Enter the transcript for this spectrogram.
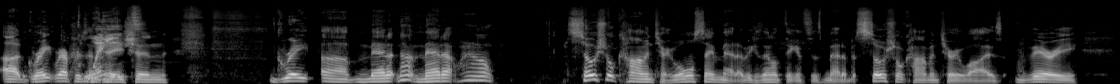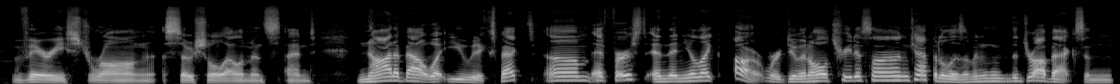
uh great representation great uh meta not meta well social commentary. We won't say meta because I don't think it's as meta, but social commentary wise, very, very strong social elements and not about what you would expect um, at first. And then you're like, oh, we're doing a whole treatise on capitalism and the drawbacks and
